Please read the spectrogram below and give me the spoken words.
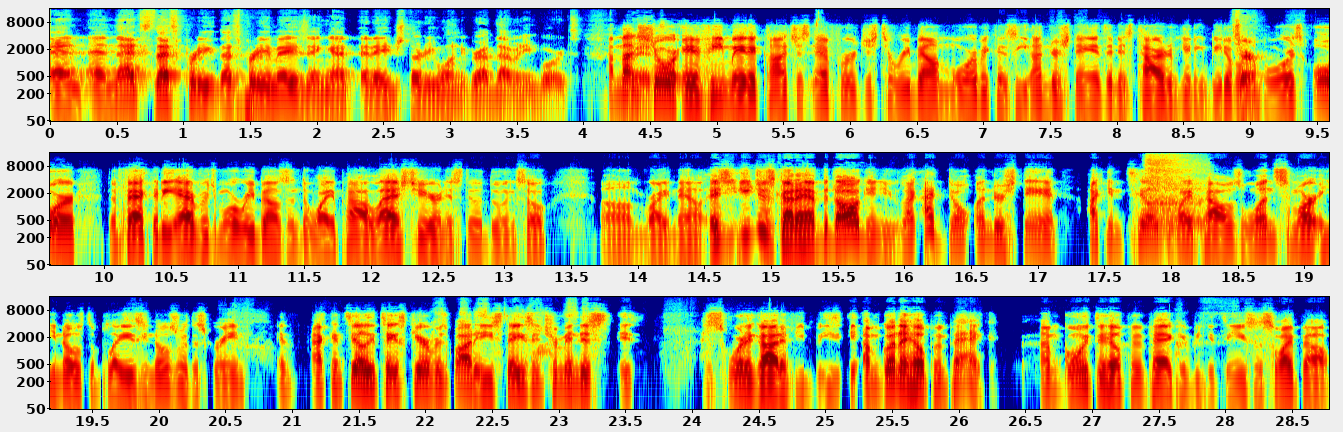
and and that's that's pretty that's pretty amazing at, at age 31 to grab that many boards. I'm not I mean, sure if he made a conscious effort just to rebound more because he understands and is tired of getting beat over sure. the boards, or the fact that he averaged more rebounds than Dwight Powell last year and is still doing so um, right now. It's, you just got to have the dog in you. Like I don't understand. I can tell Dwight Powell's one smart. He knows the plays. He knows where the screen, and I can tell he takes care of his body. He stays in tremendous. It, I swear to God, if you, I'm going to help him pack. I'm going to help him pack if he continues to swipe out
